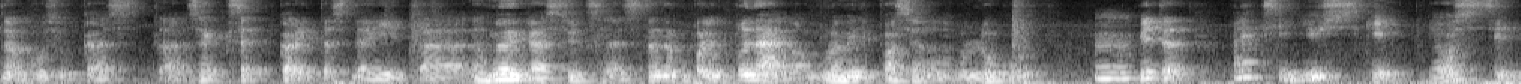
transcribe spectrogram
nagu siukest äh, sek-, sekkaritest neid äh, noh, mööbliasju üldse, sest ta on nagu palju põnevam, mulle meeldib, kui asjal on nagu lugu Mm. mitte, et ma läksin Jyski ja ostsin.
